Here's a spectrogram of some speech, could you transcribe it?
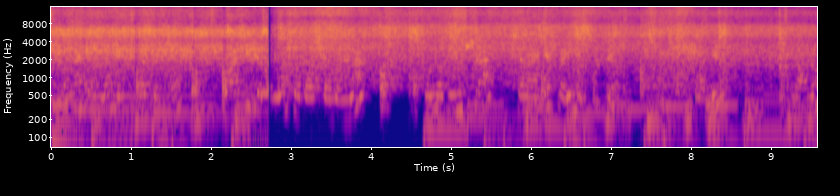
ಚೆನ್ನಾಗಿ ಎಲ್ಲ ಮಿಕ್ಸ್ ಮಾಡಬೇಕು ಹಾಕಿದೆಲ್ಲ ಪದಾರ್ಥಗಳನ್ನ ಒಂದು ನಿಮಿಷ ಚೆನ್ನಾಗಿ ಫ್ರೈ ಮಾಡ್ಕೊಳ್ಳಿ ಅಲ್ಲಿ ನಾನು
